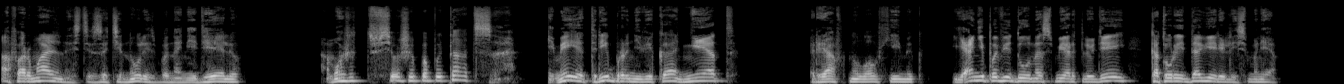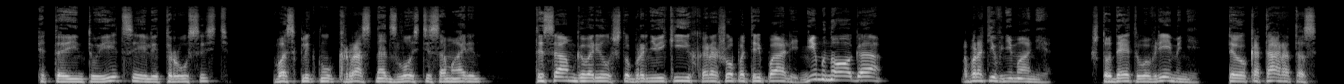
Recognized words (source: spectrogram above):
а формальности затянулись бы на неделю. А может, все же попытаться? Имея три броневика, нет, — рявкнул алхимик. Я не поведу на смерть людей, которые доверились мне. — Это интуиция или трусость? — воскликнул красный от злости Самарин. — Ты сам говорил, что броневики их хорошо потрепали. Немного! Обрати внимание, что до этого времени Теокатаратос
